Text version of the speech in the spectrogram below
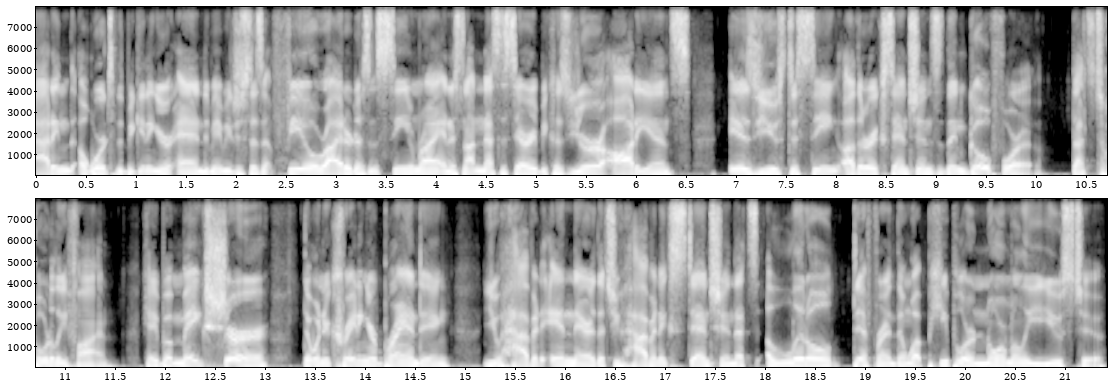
adding a word to the beginning or end maybe just doesn't feel right or doesn't seem right and it's not necessary because your audience is used to seeing other extensions then go for it. That's totally fine. Okay but make sure that when you're creating your branding you have it in there that you have an extension that's a little different than what people are normally used to.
